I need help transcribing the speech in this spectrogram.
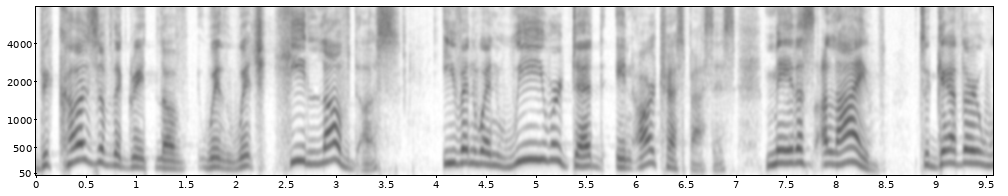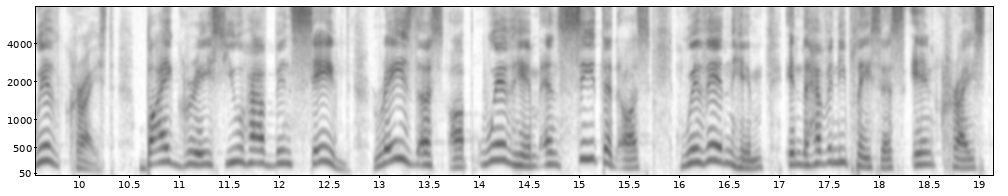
because of the great love with which He loved us, even when we were dead in our trespasses, made us alive together with Christ. By grace you have been saved, raised us up with him, and seated us within him in the heavenly places in Christ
